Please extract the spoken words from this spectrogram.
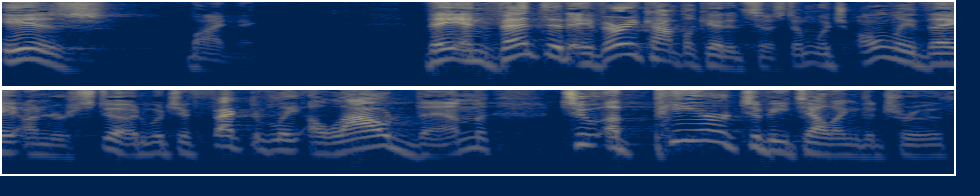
is binding. They invented a very complicated system, which only they understood, which effectively allowed them to appear to be telling the truth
